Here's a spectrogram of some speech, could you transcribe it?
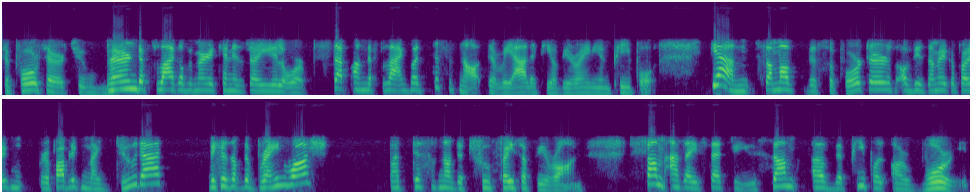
supporter to burn the flag of American Israel or step on the flag, but this is not the reality of Iranian people. Yeah, some of the supporters of the Islamic Republic, Republic might do that because of the brainwash, but this is not the true face of Iran. Some, as I said to you, some of the people are worried.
